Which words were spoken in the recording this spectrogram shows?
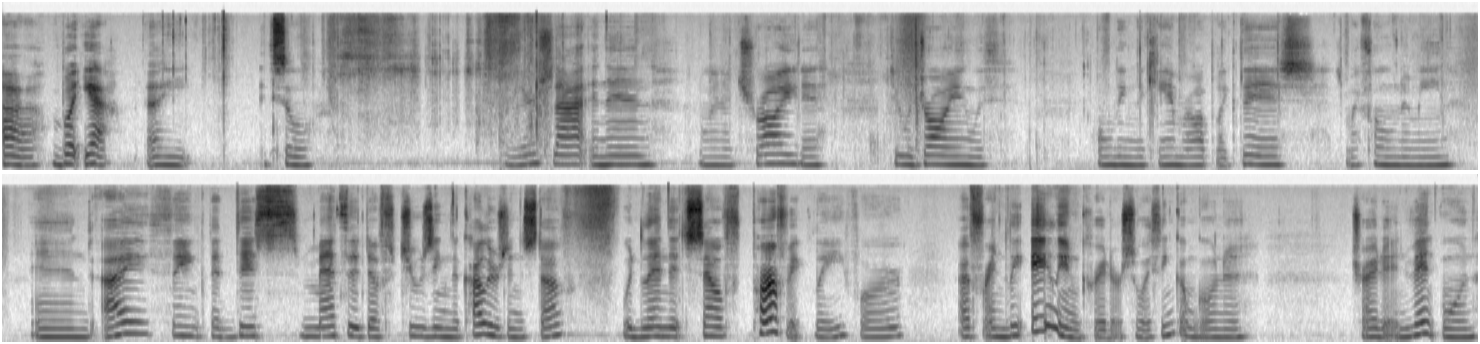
Uh, but yeah, I so there's that and then I'm gonna try to do a drawing with holding the camera up like this it's my phone I mean. And I think that this method of choosing the colors and stuff would lend itself perfectly for a friendly alien critter. So I think I'm gonna try to invent one.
